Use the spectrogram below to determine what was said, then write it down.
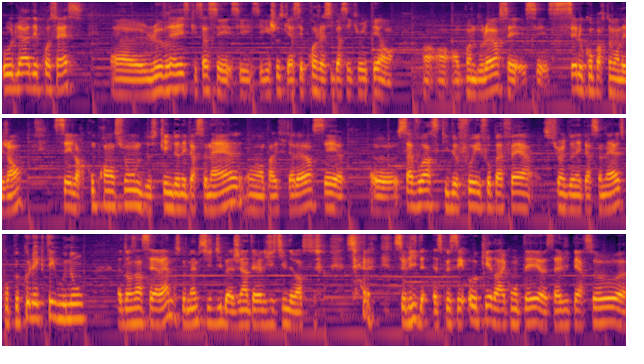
au-delà des process, euh, le vrai risque, et ça c'est quelque chose qui est assez proche de la cybersécurité en, en, point de douleur, c'est le comportement des gens, c'est leur compréhension de ce qu'est une donnée personnelle, on en parlait tout à l'heure, c'est euh, savoir ce qu'il faut et il faut pas faire sur une donnée personnelle, ce qu'on peut collecter ou non dans un CRM, parce que même si je dis bah, j'ai intérêt légitime d'avoir ce, ce, lead, est-ce que c'est ok de raconter euh, sa vie perso, euh,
